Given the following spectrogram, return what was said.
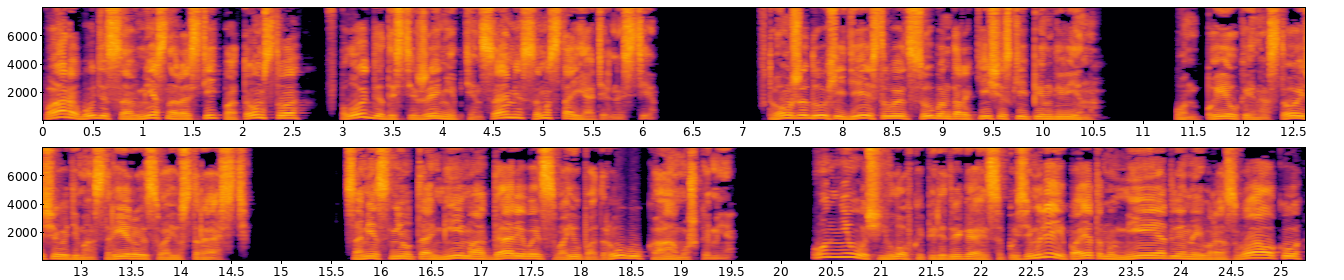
пара будет совместно растить потомство вплоть до достижения птенцами самостоятельности. В том же духе действует субантарктический пингвин, он пылко и настойчиво демонстрирует свою страсть. Самец неутомимо одаривает свою подругу камушками. Он не очень ловко передвигается по земле и поэтому медленно и в развалку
